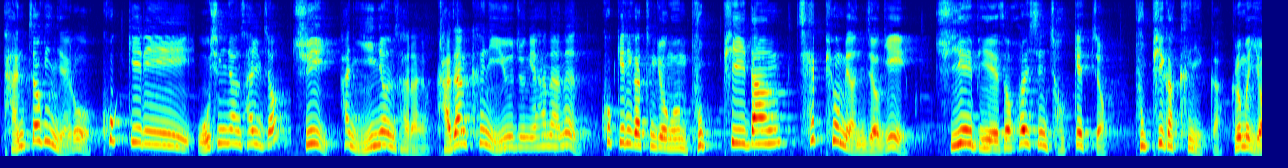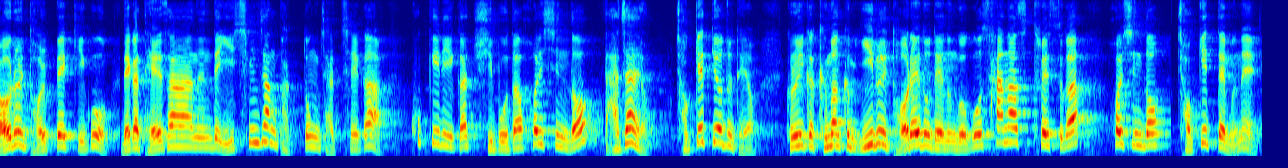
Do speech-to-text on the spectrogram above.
단적인 예로 코끼리 50년 살죠? 쥐 한 2년 살아요. 가장 큰 이유 중에 하나는 코끼리 같은 경우는 부피당 체표 면적이 쥐에 비해서 훨씬 적겠죠. 부피가 크니까. 그러면 열을 덜 뺏기고 내가 대사하는데 이 심장 박동 자체가 코끼리가 쥐보다 훨씬 더 낮아요. 적게 뛰어도 돼요. 그러니까 그만큼 일을 덜 해도 되는 거고 산화 스트레스가 훨씬 더 적기 때문에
